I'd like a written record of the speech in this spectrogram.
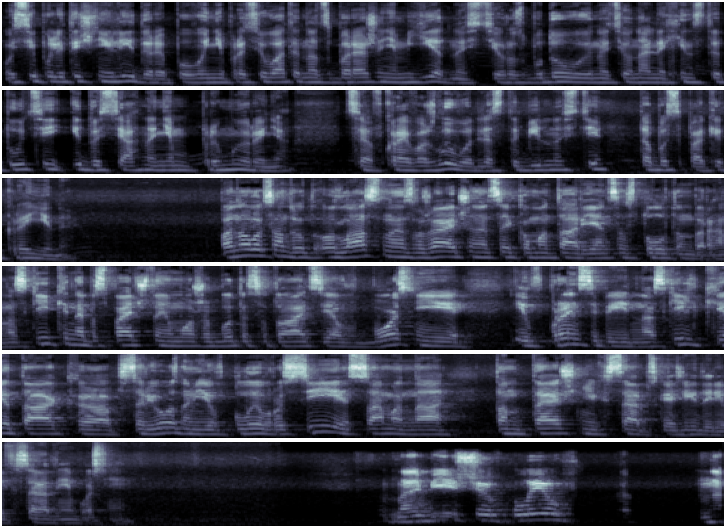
Усі політичні лідери повинні працювати над збереженням єдності, розбудовою національних інституцій і досягненням примирення. Це вкрай важливо для стабільності та безпеки країни. Пане от, власне, зважаючи на цей коментар Єнса Столтенберга, наскільки небезпечною може бути ситуація в Боснії, і в принципі, наскільки так е, серйозним є вплив Росії саме на тамтешніх сербських лідерів всередині Боснії? найбільший вплив на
